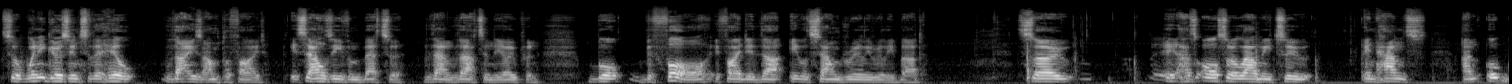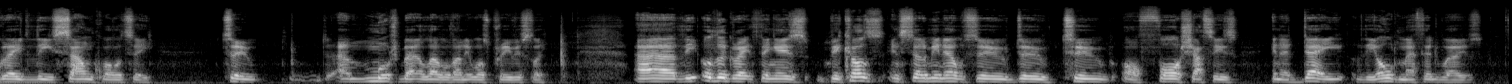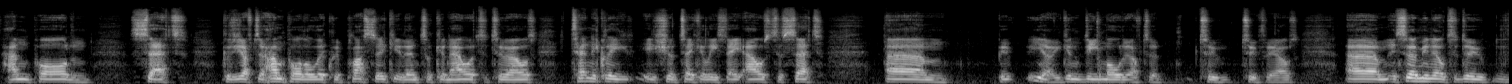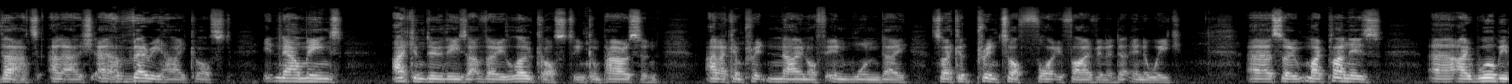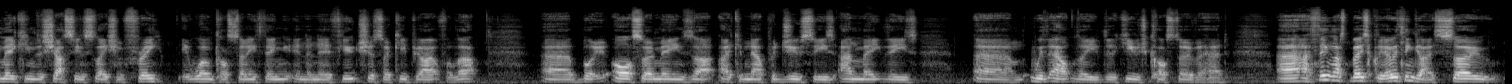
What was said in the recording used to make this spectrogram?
So when it goes into the hill, that is amplified. It sounds even better than that in the open. But before, if I did that, it would sound really, really bad. So it has also allowed me to enhance and upgrade the sound quality to a much better level than it was previously. Uh, the other great thing is because instead of being able to do two or four chassis in a day, the old method where it's hand poured and set, because you have to hand pour the liquid plastic, it then took an hour to two hours. Technically, it should take at least eight hours to set. Um, you know, you can demold it after two, two, three hours. Um, instead of being able to do that at a very high cost, it now means I can do these at a very low cost in comparison, and I can print nine off in one day. So I could print off 45 in a, in a week. Uh, so my plan is uh, I will be making the chassis installation free. It won't cost anything in the near future, so keep your eye out for that. Uh, but it also means that I can now produce these and make these um, without the, the huge cost overhead. Uh, I think that's basically everything, guys. So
